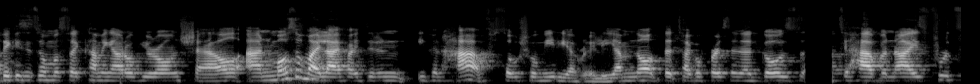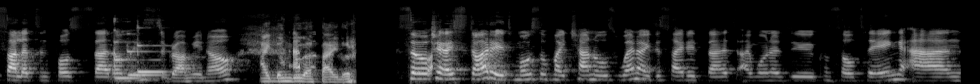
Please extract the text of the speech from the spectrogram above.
because it's almost like coming out of your own shell. And most of my life, I didn't even have social media really. I'm not the type of person that goes to have a nice fruit salad and posts that on Instagram, you know? I don't do that um, either. So I started most of my channels when I decided that I want to do consulting and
